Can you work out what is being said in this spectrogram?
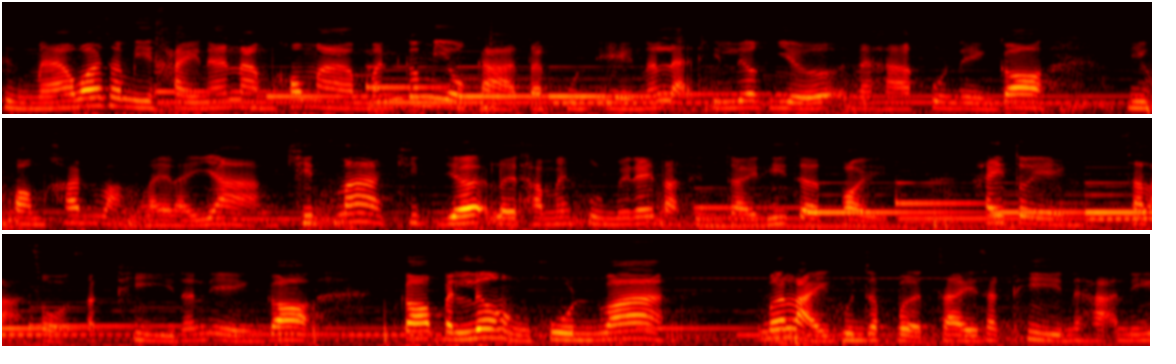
ถึงแม้ว่าจะมีใครแนะนำเข้ามา มันก็มีโอกาสแต่คุณเองนั่นแหละที่เลือกเยอะนะคะ คุณเองก็มีความคาดหวังหลาย ๆ อย่าง คิดมากคิดเยอะเลยทำให้คุณไม่ได้ตัดสินใจที่จะปล่อยให้ตัวเองสละโสดสักทีนั่นเองก็ก็เป็นเรื่องของคุณว่า เมื่อไหร่คุณจะเปิดใจสักทีนะคะ อันนี้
